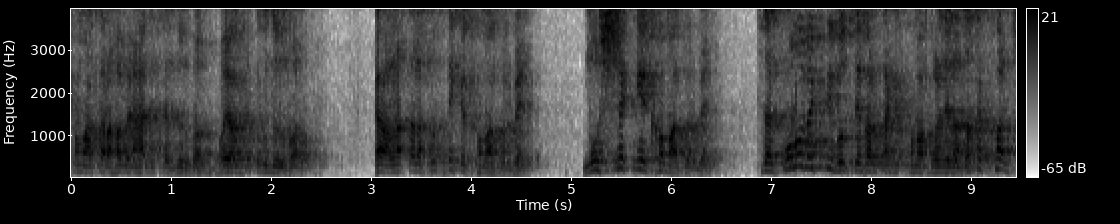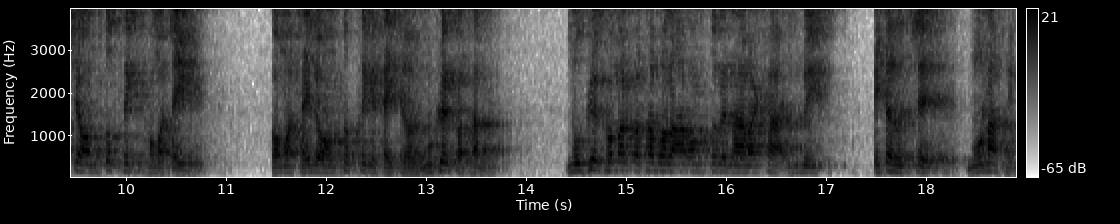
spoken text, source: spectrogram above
ক্ষমা করা হবে না, হাদিসটা দুর্বল, ওই অংশটুকু দুর্বল। কারণ আল্লাহ তালা প্রত্যেককে ক্ষমা করবেন, মুশ্রেককে ক্ষমা করবেন। সুতরাং কোনো ব্যক্তি বলতে পারবে তাকে ক্ষমা করে দেবে না, যতক্ষণ সে অন্তর থেকে ক্ষমা চাইবে। ক্ষমা চাইলে অন্তর থেকে চাইতে হবে, মুখের কথা না। মুখে ক্ষমার কথা বলা আর অন্তরে না রাখা এগুলি এটা হচ্ছে মোনাফিক।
